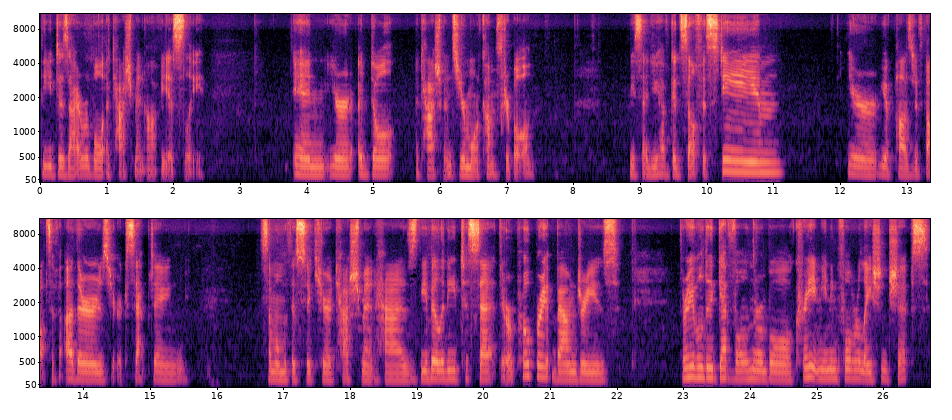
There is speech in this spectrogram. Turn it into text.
the desirable attachment, obviously. In your adult attachments, you're more comfortable. We said you have good self esteem, you're, you have positive thoughts of others, you're accepting. Someone with a secure attachment has the ability to set their appropriate boundaries they're able to get vulnerable, create meaningful relationships.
